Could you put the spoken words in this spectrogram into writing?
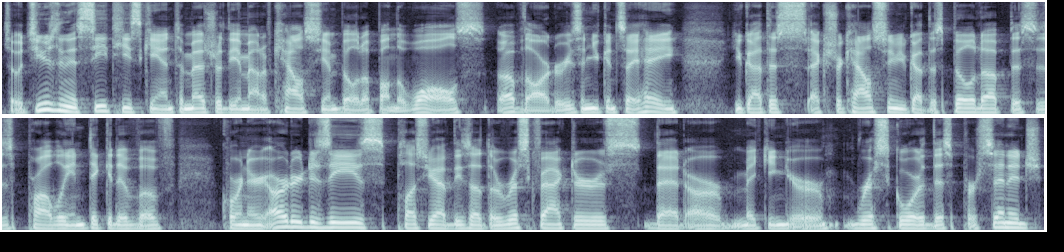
So it's using the CT scan to measure the amount of calcium buildup on the walls of the arteries, and you can say, hey, you've got this extra calcium, you've got this buildup. This is probably indicative of coronary artery disease. Plus, you have these other risk factors that are making your risk score this percentage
